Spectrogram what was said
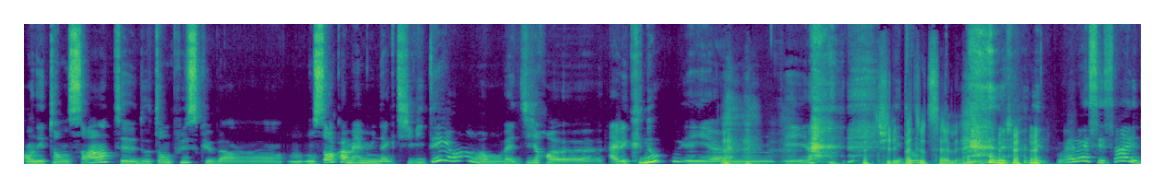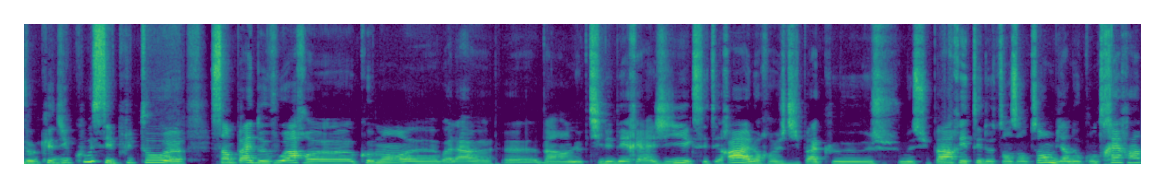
en étant enceinte, d'autant plus que ben on, sent quand même une activité, hein, on va dire euh, avec nous et, euh, et tu n'es pas toute seule. voilà, c'est ça. Et donc du coup, c'est plutôt euh, sympa de voir euh, comment voilà ben le petit bébé réagit, etc. Alors je dis pas que je me suis pas arrêtée de temps en temps, bien au contraire. Hein.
